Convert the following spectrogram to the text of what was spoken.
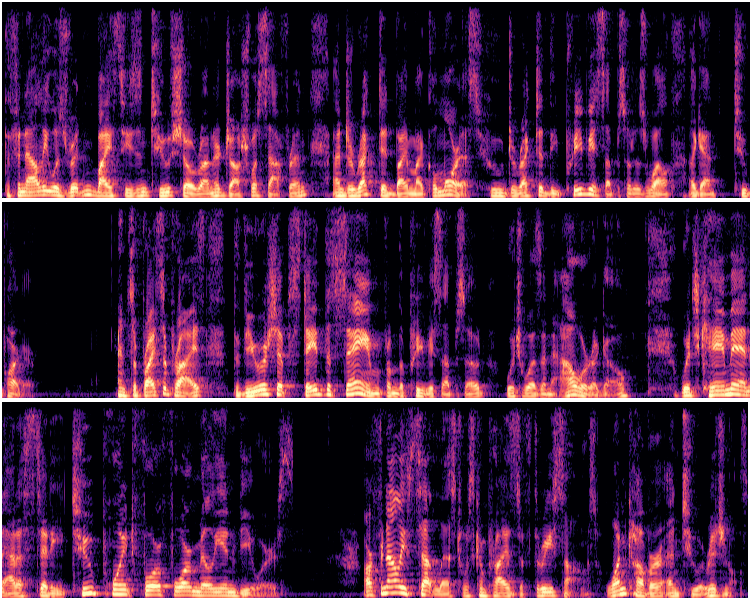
The finale was written by season 2 showrunner Joshua Safran and directed by Michael Morris, who directed the previous episode as well, again, two parter. And surprise, surprise, the viewership stayed the same from the previous episode, which was an hour ago, which came in at a steady 2.44 million viewers. Our finale set list was comprised of three songs, one cover and two originals.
